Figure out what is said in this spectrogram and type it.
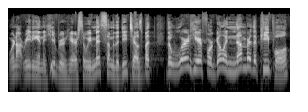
we're not reading in the Hebrew here, so we miss some of the details, but the word here for go and number the people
